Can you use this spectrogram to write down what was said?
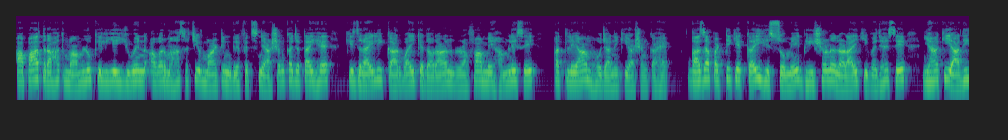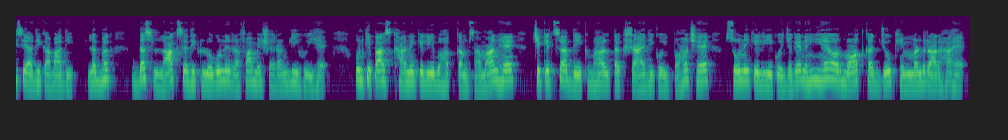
आपात राहत मामलों के लिए यूएन अवर महासचिव मार्टिन ग्रिफिथ्स ने आशंका जताई है कि इजरायली कार्रवाई के दौरान रफा में हमले से कत्लेआम हो जाने की आशंका है। गाजा पट्टी के कई हिस्सों में भीषण लड़ाई की वजह से यहाँ की आधी से अधिक आबादी, लगभग 10 लाख से अधिक लोगों ने रफा में शरण ली हुई है। उनके पास खाने के लिए बहुत कम सामान है, चिकित्सा देखभाल तक शायद ही कोई पहुँच है, सोने के लिए कोई जगह नहीं है और मौत का जोखिम मंडरा रहा है।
